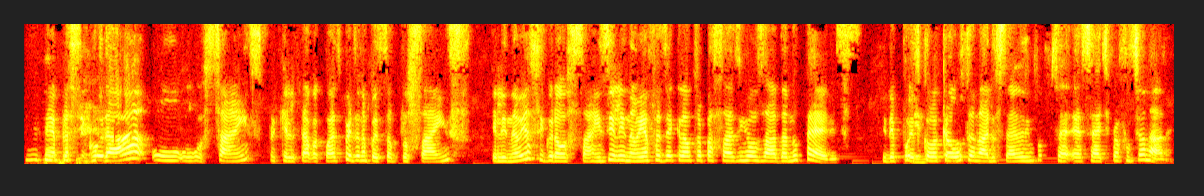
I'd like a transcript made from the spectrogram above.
é, pra segurar o, o Sainz, porque ele estava quase perdendo a posição para o Sainz. Ele não ia segurar o Sainz e ele não ia fazer aquela ultrapassagem ousada no Pérez. E depois E- colocar o cenário 7 para funcionar, né?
